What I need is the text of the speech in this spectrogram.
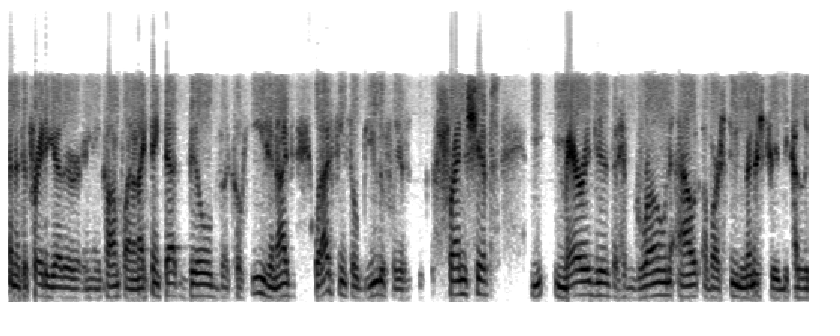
and then to pray together in, in Compline. And I think that builds a cohesion. I've what I've seen so beautifully is friendships, m- marriages that have grown out of our student ministry because of the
